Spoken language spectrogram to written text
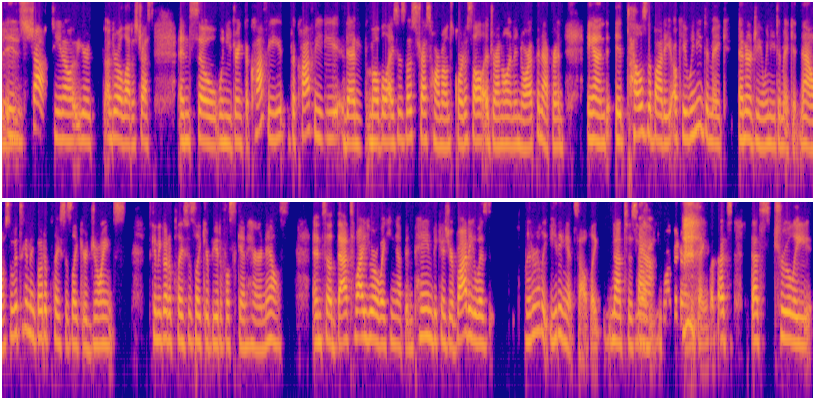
mm-hmm. is shocked you know you're under a lot of stress. And so when you drink the coffee the coffee then mobilizes those stress hormones cortisol adrenaline and norepinephrine and it tells the body okay we need to make energy we need to make it now. So it's going to go to places like your joints it's going to go to places like your beautiful skin hair and nails. And so that's why you were waking up in pain because your body was literally eating itself like not to sound yeah. morbid or anything but that's that's truly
